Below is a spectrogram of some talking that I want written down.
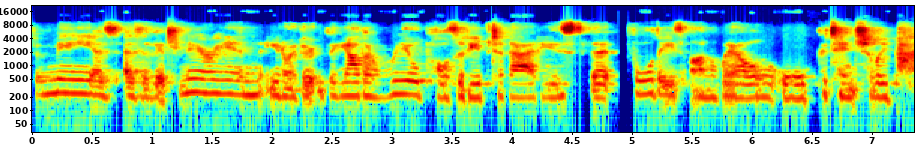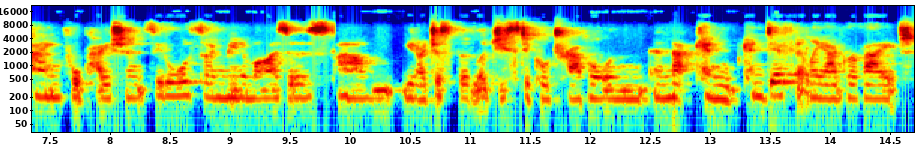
For me, as, as a veterinarian, you know, the, the other real positive to that is that for these unwell or potentially painful patients, it also minimises, um, you know, just the logistical travel and and, that can can definitely aggravate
